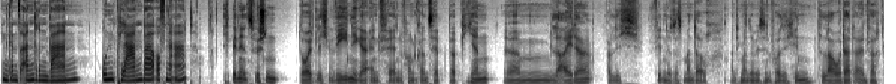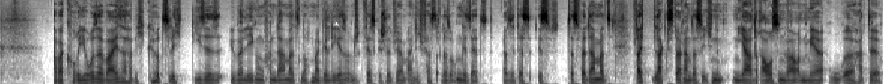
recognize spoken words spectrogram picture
in ganz anderen Bahnen, unplanbar auf eine Art? Ich bin inzwischen deutlich weniger ein Fan von Konzeptpapieren, ähm, leider, weil ich finde, dass man da auch manchmal so ein bisschen vor sich hin plaudert einfach. Aber kurioserweise habe ich kürzlich diese Überlegung von damals nochmal gelesen und festgestellt, wir haben eigentlich fast alles umgesetzt. Also das ist, das war damals, vielleicht lag es daran, dass ich ein Jahr draußen war und mehr Ruhe hatte.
